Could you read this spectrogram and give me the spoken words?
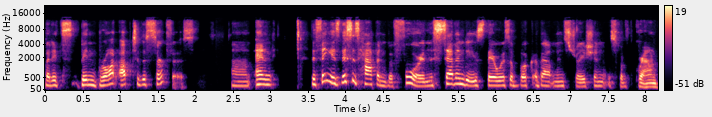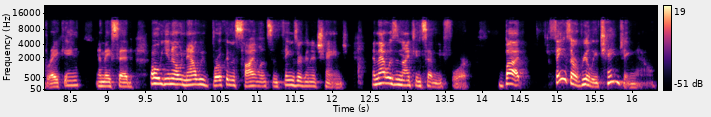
But it's been brought up to the surface. Um, and the thing is, this has happened before. In the 70s, there was a book about menstruation. It was sort of groundbreaking. And they said, oh, you know, now we've broken the silence and things are going to change. And that was in 1974. But things are really changing now.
